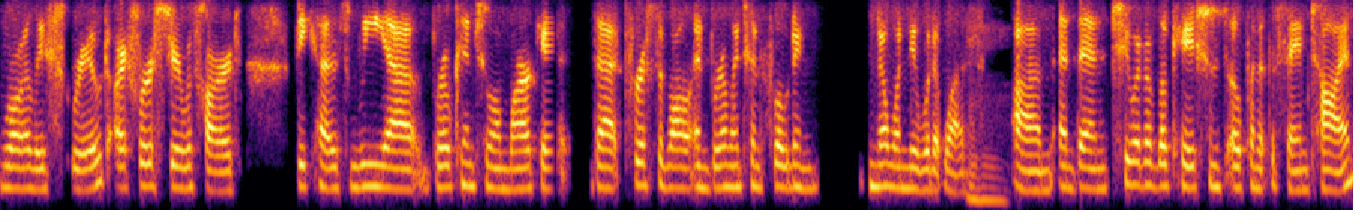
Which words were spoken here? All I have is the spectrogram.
royally screwed. Our first year was hard because we uh, broke into a market that, first of all, in Burlington floating, no one knew what it was. Mm-hmm. Um, and then two other locations open at the same time,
